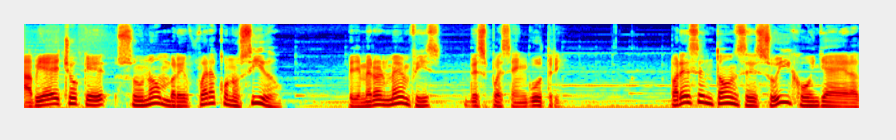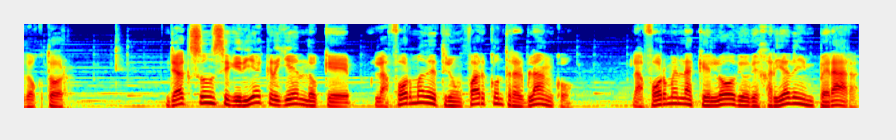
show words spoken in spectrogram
había hecho que su nombre fuera conocido, primero en Memphis, después en Guthrie. Para ese entonces su hijo ya era doctor. Jackson seguiría creyendo que la forma de triunfar contra el blanco, la forma en la que el odio dejaría de imperar,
